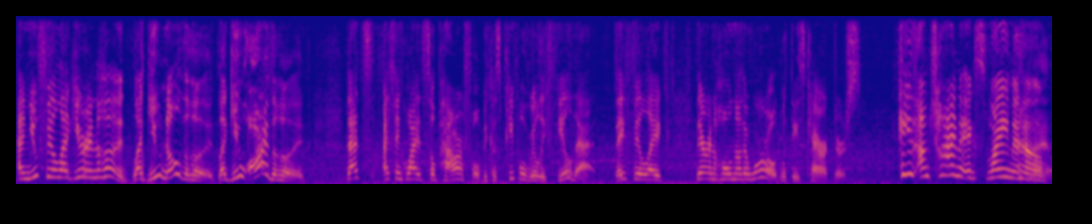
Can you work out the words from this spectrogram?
And you feel like you're in the hood, like you know the hood, like you are the hood. That's, I think, why it's so powerful because people really feel that. They feel like they're in a whole nother world with these characters. He's, I'm trying to explain to him. Yeah.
